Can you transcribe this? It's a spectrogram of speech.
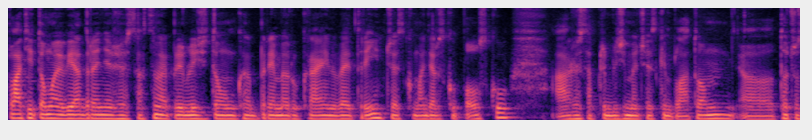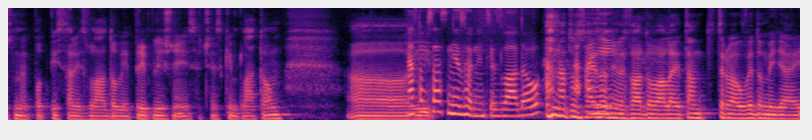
platí to moje vyjadrenie, že sa chceme približiť tomu priemeru krajín V3, Česku, Maďarsku, Polsku a že sa približíme českým platom. Uh, to, čo sme podpísali s vládou, je približenie sa českým platom. Uh, na tom sa asi nezhodnete s vládou. Na tom sa ani... nezhodneme s vládou, ale tam treba uvedomiť aj,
